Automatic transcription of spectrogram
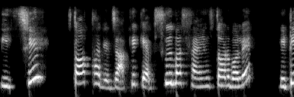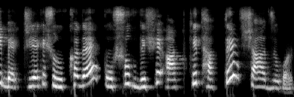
পিচ্ছিল স্তর থাকে, যাকে ক্যাপসুল বা স্লাইম স্তর বলে। এটি ব্যাকটেরিয়াকে সুরক্ষা দেয়, পোষক দেহে আটকে থাকতে সাহায্য করে।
